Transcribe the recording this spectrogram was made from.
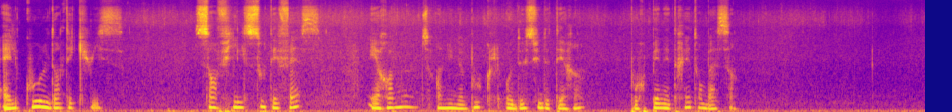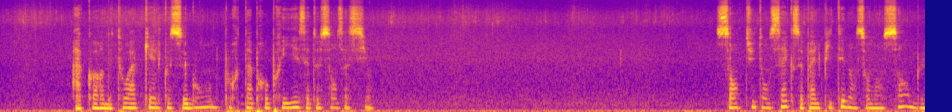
Elle coule dans tes cuisses, s'enfile sous tes fesses et remonte en une boucle au-dessus de tes reins pour pénétrer ton bassin. Accorde-toi quelques secondes pour t'approprier cette sensation. Sens-tu ton sexe palpiter dans son ensemble?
